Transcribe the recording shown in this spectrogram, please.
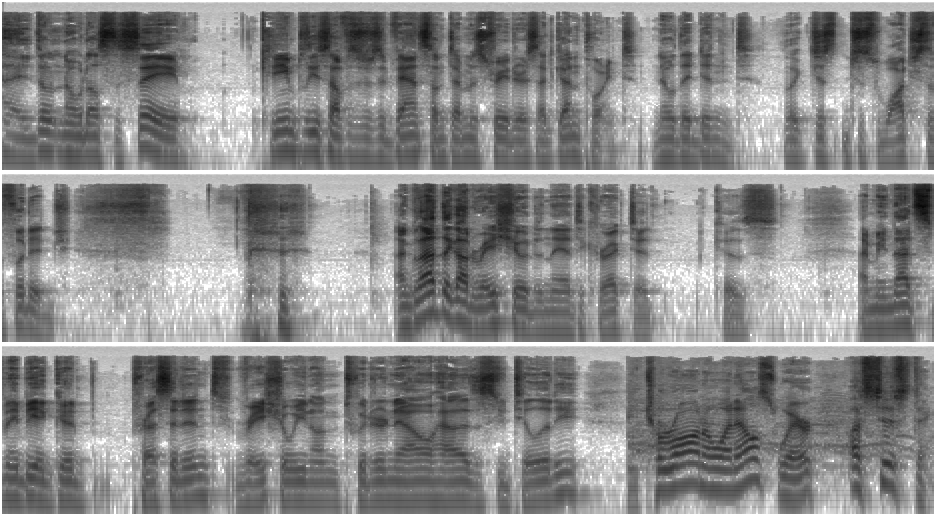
I don't know what else to say Canadian police officers advanced on demonstrators at gunpoint. No, they didn't. Like just just watch the footage. I'm glad they got ratioed and they had to correct it because, I mean, that's maybe a good precedent. Ratioing on Twitter now has utility. Toronto and elsewhere assisting.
